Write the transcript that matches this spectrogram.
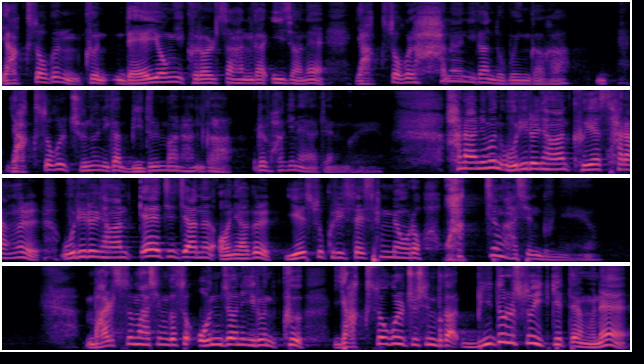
약속은 그 내용이 그럴싸한가 이전에 약속을 하는 이가 누구인가가 약속을 주는 이가 믿을 만한가를 확인해야 되는 거예요. 하나님은 우리를 향한 그의 사랑을 우리를 향한 깨지지 않은 언약을 예수 그리스도의 생명으로 확증하신 분이에요. 말씀하신 것을 온전히 이룬 그 약속을 주신 분가 믿을 수 있기 때문에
